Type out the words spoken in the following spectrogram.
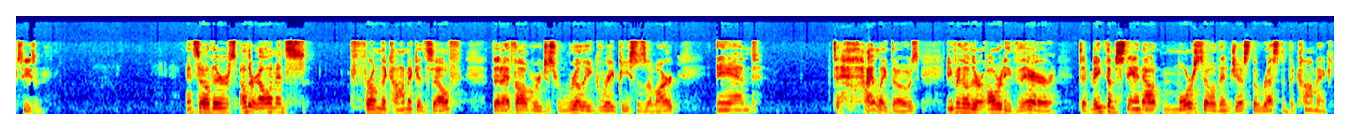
season. And so there's other elements from the comic itself that I thought were just really great pieces of art. And to highlight those, even though they're already there, to make them stand out more so than just the rest of the comic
